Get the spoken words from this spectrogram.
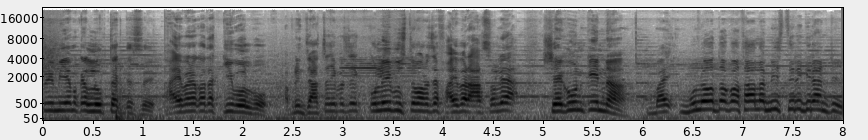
প্রিমিয়াম একটা লুক থাকতেছে। ফাইবারের কথা কি বলব? আপনি যাচাই বাছাই করলেই বুঝতে পারবেন যে ফাইবার আসলে সেগুন কি না। ভাই মূলত কথা হলো মিস্ত্রি গ্যারান্টি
